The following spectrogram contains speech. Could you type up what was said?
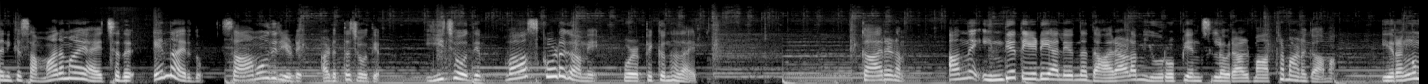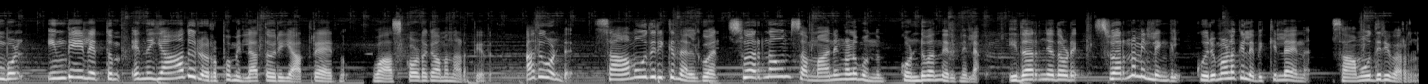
തനിക്ക് സമ്മാനമായി അയച്ചത് എന്നായിരുന്നു സാമൂതിരിയുടെ അടുത്ത ചോദ്യം. ഈ ചോദ്യം വാസ്കോഡഗാമയെ കുഴപ്പിക്കുന്നതായിരുന്നു കാരണം അന്ന് ഇന്ത്യ തേടി അലയുന്ന ധാരാളം യൂറോപ്യൻസിൽ ഒരാൾ മാത്രമാണ് ഗാമ. ഇറങ്ങുമ്പോൾ ഇന്ത്യയിലെത്തും എന്ന് യാതൊരു ഉറപ്പുമില്ലാത്ത ഒരു യാത്രയായിരുന്നു വാസ്കോഡഗാമ നടത്തിയത്. അതുകൊണ്ട് സാമൂതിരിക്ക് നൽകുവാൻ സ്വർണവും സമ്മാനങ്ങളും ഒന്നും കൊണ്ടുവന്നിരുന്നില്ല. ഇതറിഞ്ഞതോടെ സ്വർണമില്ലെങ്കിൽ കുരുമുളക് ലഭിക്കില്ല എന്ന് സാമൂതിരി പറഞ്ഞു.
